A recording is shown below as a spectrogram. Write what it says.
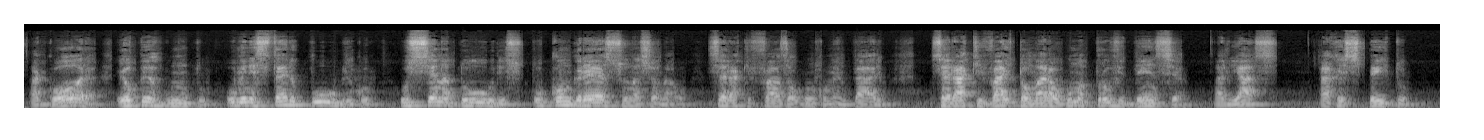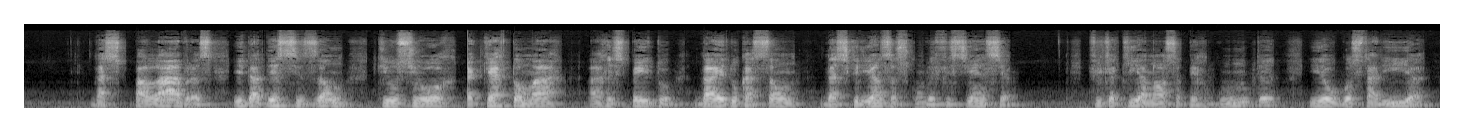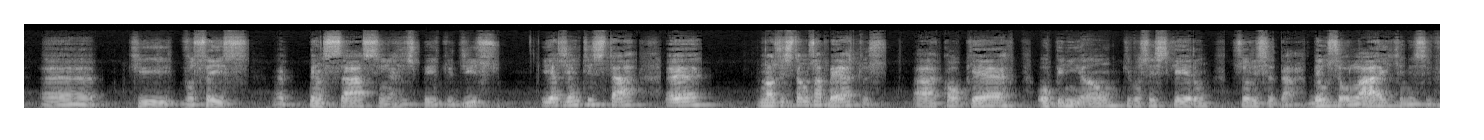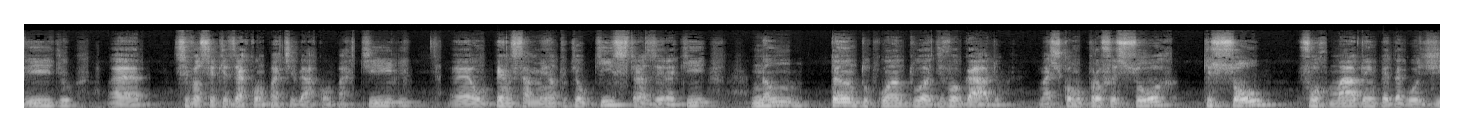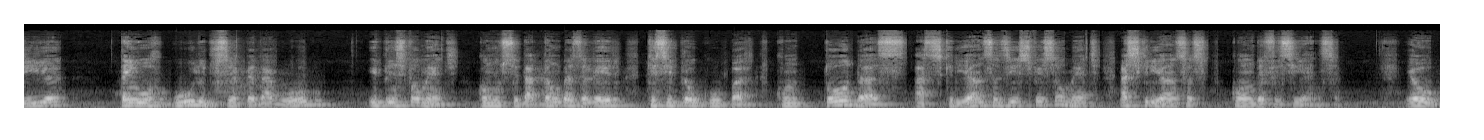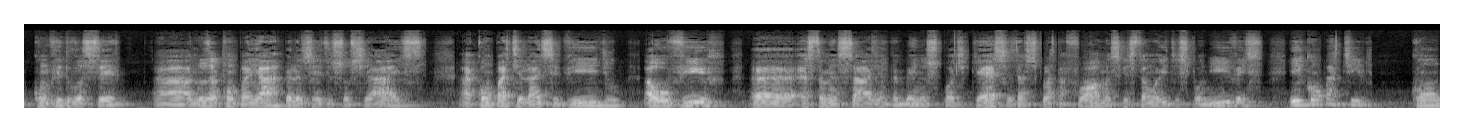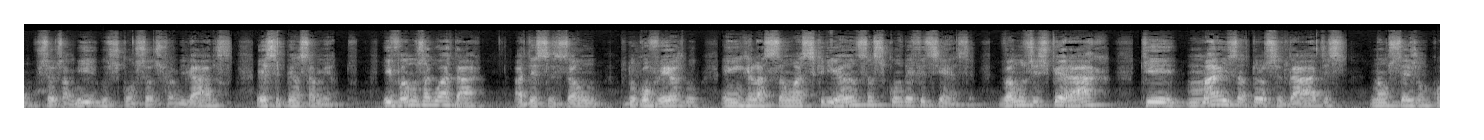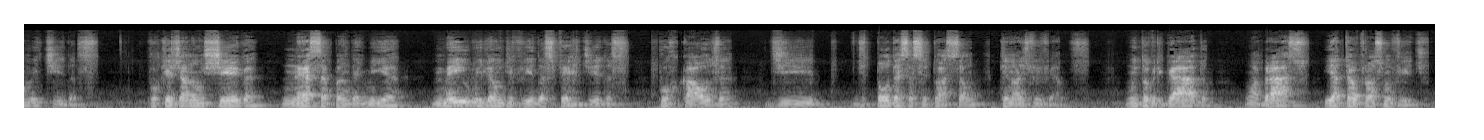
Agora eu pergunto: o Ministério Público, os senadores, o Congresso Nacional, será que faz algum comentário? Será que vai tomar alguma providência, aliás, a respeito das palavras e da decisão que o senhor eh, quer tomar a respeito da educação das crianças com deficiência? Fica aqui a nossa pergunta e eu gostaria eh, que vocês é, pensassem a respeito disso e a gente está, é, nós estamos abertos a qualquer opinião que vocês queiram solicitar. Dê o seu like nesse vídeo, é, se você quiser compartilhar, compartilhe. É um pensamento que eu quis trazer aqui, não tanto quanto advogado, mas como professor que sou, formado em pedagogia, tenho orgulho de ser pedagogo e, principalmente, como um cidadão brasileiro que se preocupa com todas as crianças e, especialmente, as crianças com deficiência. Eu convido você a nos acompanhar pelas redes sociais, a compartilhar esse vídeo, a ouvir eh, esta mensagem também nos podcasts, nas plataformas que estão aí disponíveis e compartilhe com seus amigos, com seus familiares, esse pensamento. E vamos aguardar a decisão do governo em relação às crianças com deficiência. Vamos esperar que mais atrocidades não sejam cometidas, porque já não chega nessa pandemia meio milhão de vidas perdidas por causa de, de toda essa situação que nós vivemos. Muito obrigado, um abraço e até o próximo vídeo.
